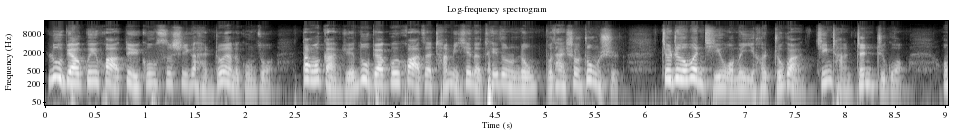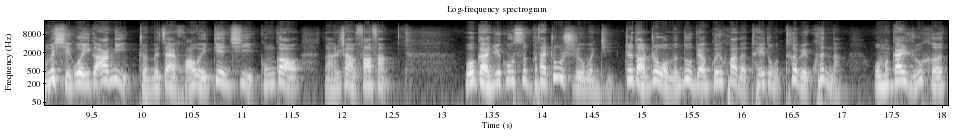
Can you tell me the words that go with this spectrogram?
路标规划对于公司是一个很重要的工作，但我感觉路标规划在产品线的推动中不太受重视。就这个问题，我们也和主管经常争执过。我们写过一个案例，准备在华为电器公告栏上发放。我感觉公司不太重视这个问题，这导致我们路标规划的推动特别困难。我们该如何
